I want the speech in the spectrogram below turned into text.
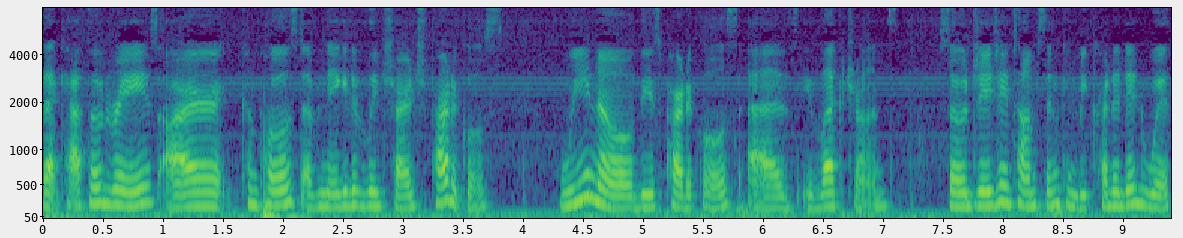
that cathode rays are composed of negatively charged particles. We know these particles as electrons. So J.J. Thomson can be credited with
